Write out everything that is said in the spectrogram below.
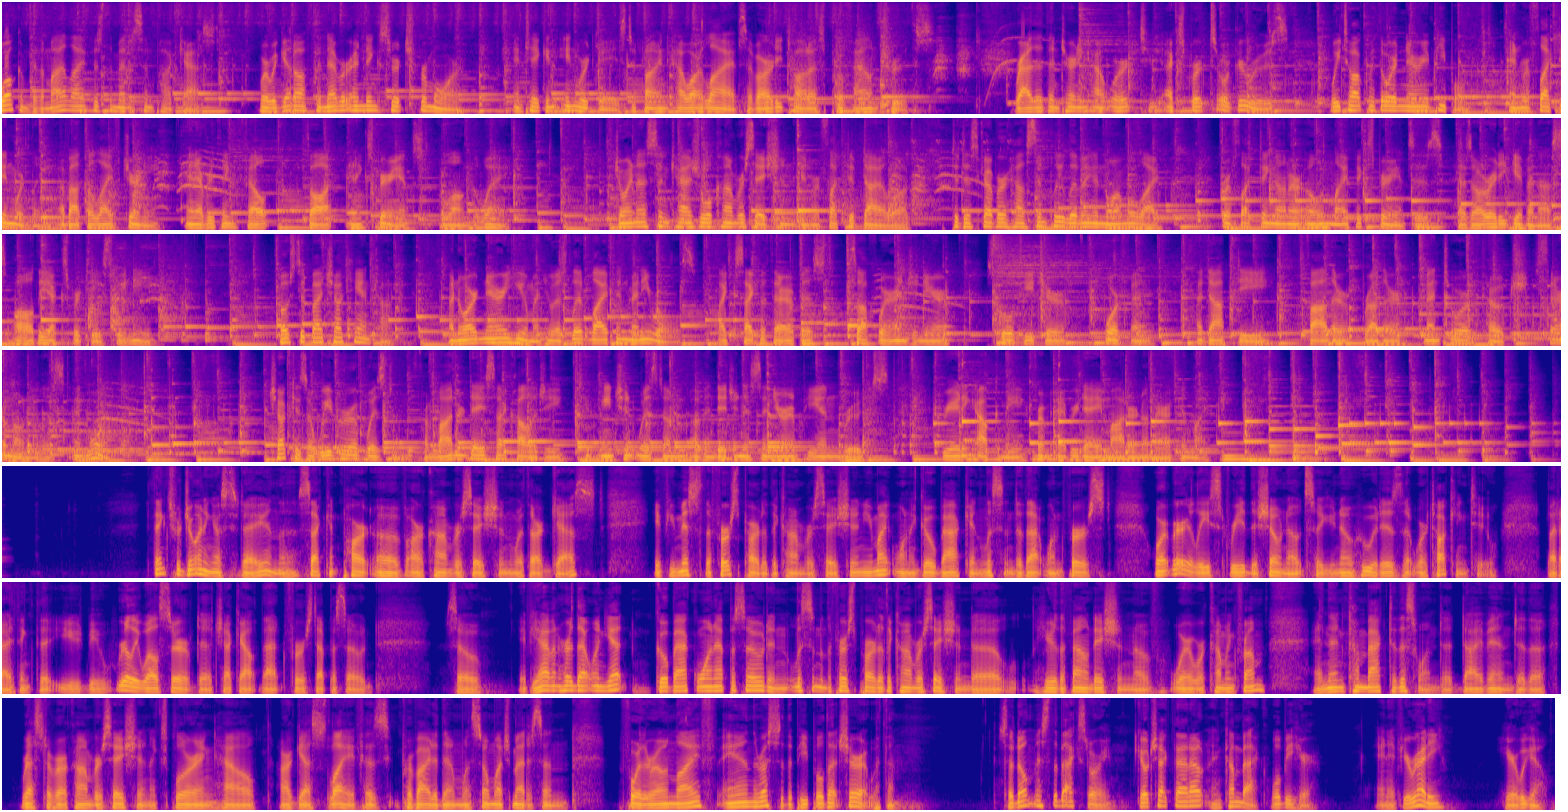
Welcome to the My Life is the Medicine podcast, where we get off the never ending search for more and take an inward gaze to find how our lives have already taught us profound truths. Rather than turning outward to experts or gurus, we talk with ordinary people and reflect inwardly about the life journey and everything felt, thought, and experienced along the way. Join us in casual conversation and reflective dialogue to discover how simply living a normal life, reflecting on our own life experiences, has already given us all the expertise we need. Hosted by Chuck Hancock, an ordinary human who has lived life in many roles, like psychotherapist, software engineer, school teacher, orphan, adoptee, father, brother, mentor, coach, ceremonialist, and more. Chuck is a weaver of wisdom from modern day psychology to ancient wisdom of indigenous and European roots, creating alchemy from everyday modern American life. Thanks for joining us today in the second part of our conversation with our guest. If you missed the first part of the conversation, you might want to go back and listen to that one first, or at very least read the show notes so you know who it is that we're talking to. But I think that you'd be really well served to check out that first episode. So if you haven't heard that one yet, go back one episode and listen to the first part of the conversation to hear the foundation of where we're coming from, and then come back to this one to dive into the rest of our conversation exploring how our guest's life has provided them with so much medicine for their own life and the rest of the people that share it with them. So don't miss the backstory. Go check that out and come back. We'll be here. And if you're ready, here we go.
